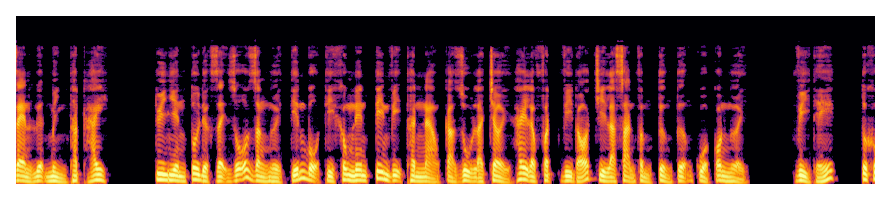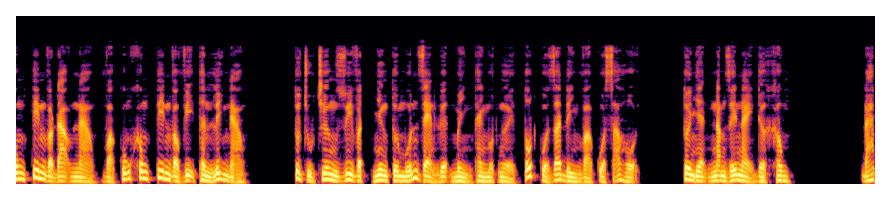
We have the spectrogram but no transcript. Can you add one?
rèn luyện mình thật hay. Tuy nhiên tôi được dạy dỗ rằng người tiến bộ thì không nên tin vị thần nào cả dù là trời hay là Phật vì đó chỉ là sản phẩm tưởng tượng của con người. Vì thế, Tôi không tin vào đạo nào và cũng không tin vào vị thần linh nào. Tôi chủ trương duy vật nhưng tôi muốn rèn luyện mình thành một người tốt của gia đình và của xã hội. Tôi nhận năm giới này được không? Đáp,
